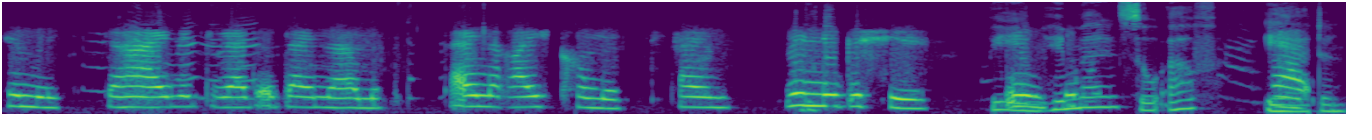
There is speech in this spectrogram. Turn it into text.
Himmel, geheiligt werde dein Name. Dein Reich komme, dein Wille geschehe. Wie im Himmel, so auf Erden.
